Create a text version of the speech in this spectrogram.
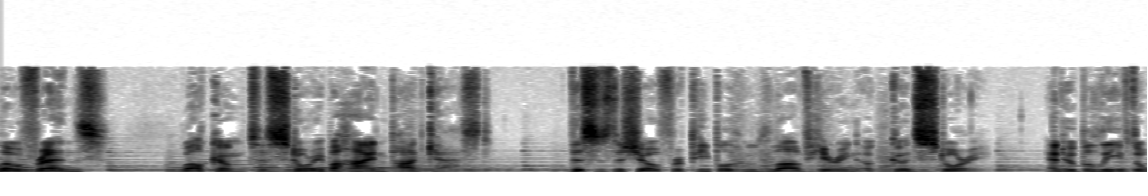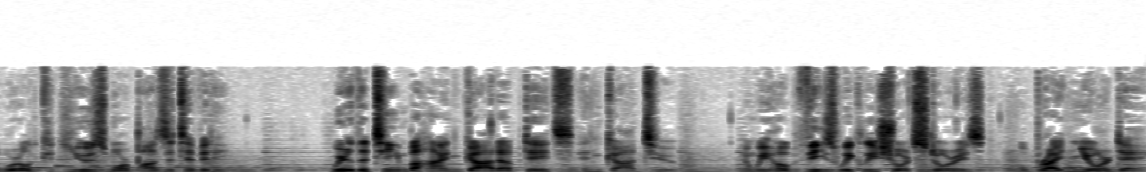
Hello, friends. Welcome to Story Behind Podcast. This is the show for people who love hearing a good story and who believe the world could use more positivity. We're the team behind God Updates and God GodTube, and we hope these weekly short stories will brighten your day.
